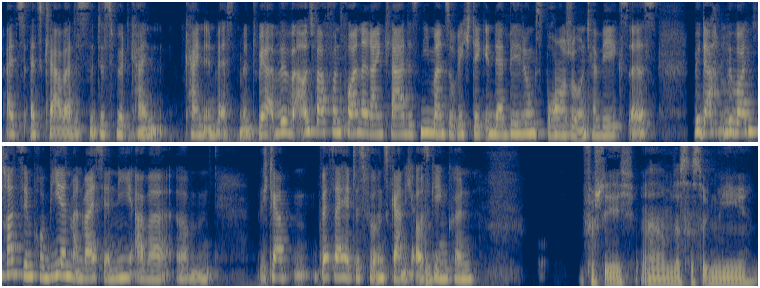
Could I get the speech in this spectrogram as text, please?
als als klar war, dass das wird kein kein Investment. Wir, wir, uns war von vornherein klar, dass niemand so richtig in der Bildungsbranche unterwegs ist wir dachten, wir wollten es trotzdem probieren, man weiß ja nie, aber ähm, ich glaube, besser hätte es für uns gar nicht ausgehen können. Verstehe ich, ähm, dass das irgendwie,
